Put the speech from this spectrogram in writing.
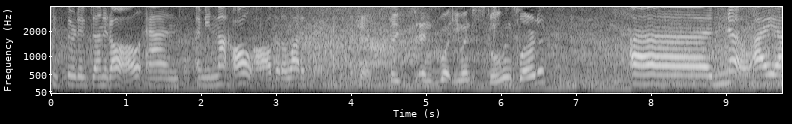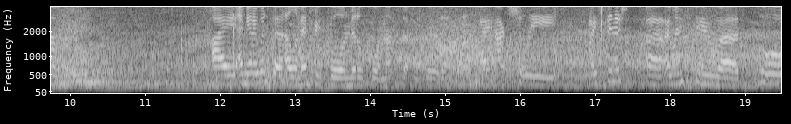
she's sort of done it all and i mean not all all but a lot of things Okay. So, and what? You went to school in Florida? Uh, no i um, I, I mean, I went to elementary school and middle school and that stuff in Florida. I actually I finished. Uh, I went to uh, school,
